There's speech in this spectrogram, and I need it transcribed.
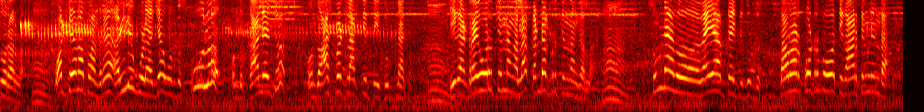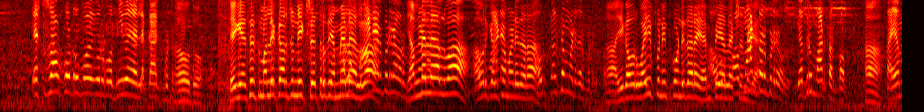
ದೂರ ಅಲ್ಲ. ಒಟ್ಟು ಏನಪ್ಪ ಅಂದರೆ ಹಳ್ಳಿಗಳಾಗೆ ಒಂದು ಸ್ಕೂಲು ಒಂದು ಕಾಲೇಜು ಒಂದು ಹಾಸ್ಪಿಟ್ಲ್ ಆಗ್ತಿತ್ತು ಈ ದುಡ್ಡಿನಾಗ. ಈಗ ಡ್ರೈವರು ತಿನ್ನಂಗಲ್ಲ ಕಂಡಕ್ಟ್ರು ತಿನ್ನಂಗಲ್ಲ ಸುಮ್ಮನೆ ಅದು ವ್ಯಯ ಆಗ್ತೈತಿ ದುಡ್ಡು. ಸಾವಿರಾರು ಕೋಟಿ ರೂಪಾಯಿ ಹೋಯ್ತು ಈಗ ಆರು ತಿಂಗಳಿಂದ. ಎಷ್ಟು ಸಾವಿರ ಕೋಟಿ ರೂಪಾಯಿ ಇರ್ಬೋದು ನೀವೇ ಲೆಕ್ಕ ಹಾಕ್ಬಿಟ್ರಿ. ಹೌದು. ಈಗ ಎಸ್ ಎಸ್ ಮಲ್ಲಿಕಾರ್ಜುನ್ ಈ ಕ್ಷೇತ್ರದ ಎಂ ಎಲ್ ಎ ಅಲ್ವಾ? ಎಂ ಎಲ್ ಎ ಅಲ್ವಾ? ಅವ್ರು ಕೆಲಸ ಮಾಡಿದಾರ? ಅವ್ರು ಕೆಲಸ ಮಾಡಿದಾರೆ ಬಿಡ್ರಿ. ಈಗ ಅವ್ರ ವೈಫ್ ನಿಂತ್ಕೊಂಡಿದ್ದಾರೆ ಎಂ ಪಿ ಎಲೆಕ್ಷನ್ ಮಾಡ್ತಾರೆ ಬಿಡ್ರಿ ಅವ್ರು. ಗೆದ್ರು ಮಾಡ್ತಾರೆ ಪಾಪ. ಹಾ. ಕಾಯಂ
